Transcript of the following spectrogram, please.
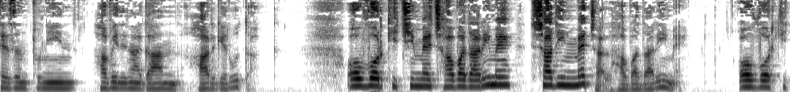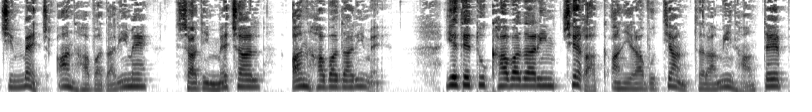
ցեզ ընդունին հավիդնական հարգերուտակ Ով որ քիչի մեջ հավատարիմ է, շատին մեջ ալ հավատարիմ է։ Ով որ քիչի մեջ անհավատարիմ է, շատի մեջ ալ անհավատարիմ է։ Եթե դուք հավատարիմ չեղաք անիրավության դրամին հանդեպ,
